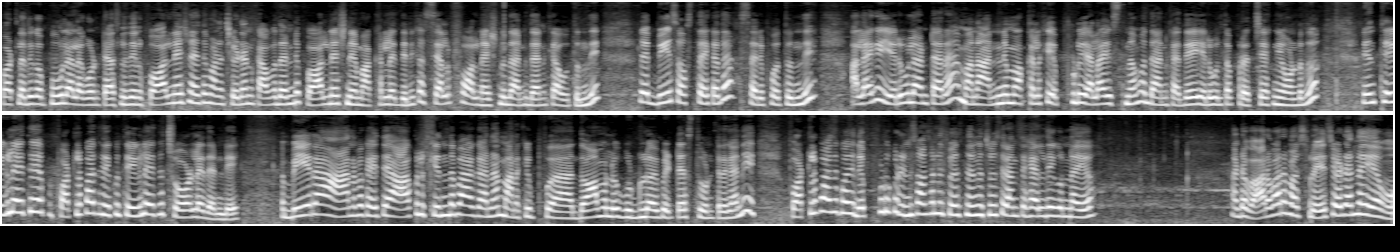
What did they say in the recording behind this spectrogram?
పొట్లదిగా పూలు అలాగ ఉంటాయి. అసలు దీనికి పాలినేషన్ అయితే మనం చేయడానికి అవ్వదండి. పాలినేషన్ ఏం అక్కర్లేదు దీనికి. సెల్ఫ్ పాలినేషన్ దానికి దానికి అవుతుంది. లేదు బీస్ వస్తాయి కదా సరిపోతుంది. అలాగే ఎరువులు అంటారా? మన అన్ని మొక్కలకి ఎప్పుడు ఎలా ఇస్తున్నామో దానికి అదే ఎరువులతో ప్రత్యేకంగా ఉండదు. నేను తెగులు అయితే పొట్లపాతి ఎక్కువ తెగులు అయితే చూడలేదండి. బీర ఆనపకైతే ఆకులు కింద బాగానే మనకి దోమలు గుడ్లు అవి పెట్టేస్తూ ఉంటుంది. కానీ పొట్లపాతి పది ఎప్పుడు కూడా ఎన్ని సంవత్సరాలు చూసిన చూస్తే చూసి ఎంత హెల్తీగా ఉన్నాయో? అంటే వారం వారం మరి స్ప్రే చేయడన్నా ఏమో.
